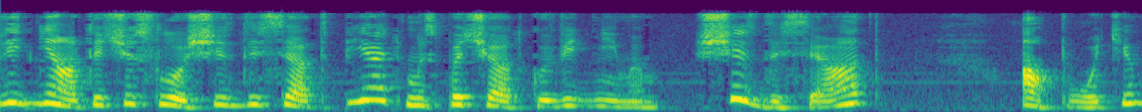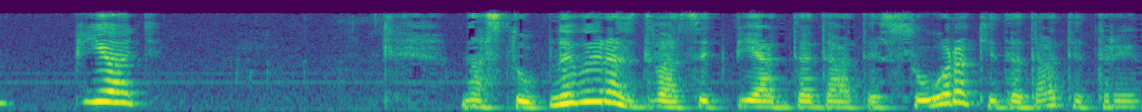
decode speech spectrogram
відняти число 65, ми спочатку віднімемо 60, а потім 5. Наступний вираз 25 додати 40 і додати 3.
